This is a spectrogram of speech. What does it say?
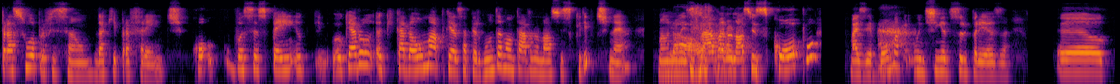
para a sua profissão daqui para frente? Vocês pensam, eu quero que cada uma, porque essa pergunta não estava no nosso script, né? Não, não, não estava no nosso escopo, mas é bom uma perguntinha de surpresa. Uh,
